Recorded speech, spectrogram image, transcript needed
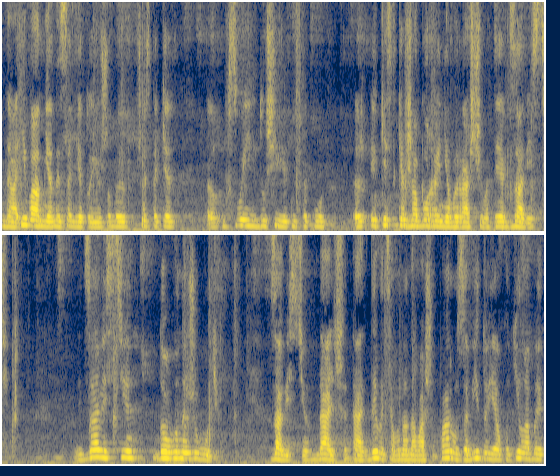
Да, і вам я не советую, щоб щось таке е, в своїй душі, якусь таку, е, якесь таке жабуриння вирощувати, як завість. Від завісті довго не живуть. Завістю. Далі. Так, дивиться вона на вашу пару, завідує. Хотіла би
